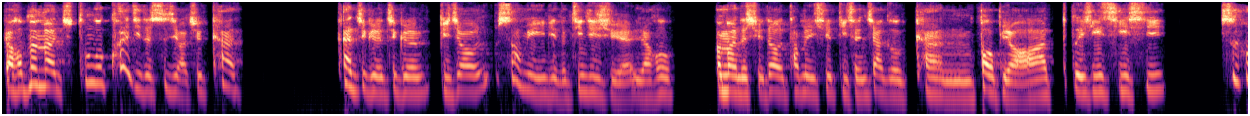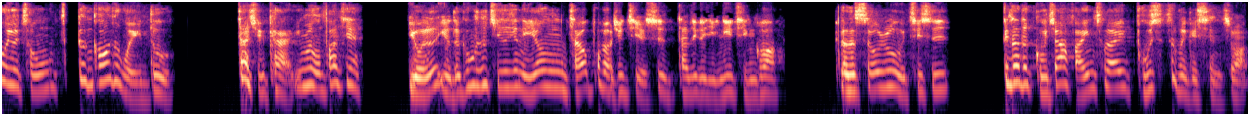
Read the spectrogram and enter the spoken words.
然后慢慢去通过会计的视角去看，看这个这个比较上面一点的经济学，然后慢慢的学到他们一些底层架构，看报表啊，最新信息，之后又从更高的维度再去看，因为我发现有的有的公司其实你用财务报表去解释它这个盈利情况、它的收入，其实跟它的股价反映出来不是这么一个现状。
